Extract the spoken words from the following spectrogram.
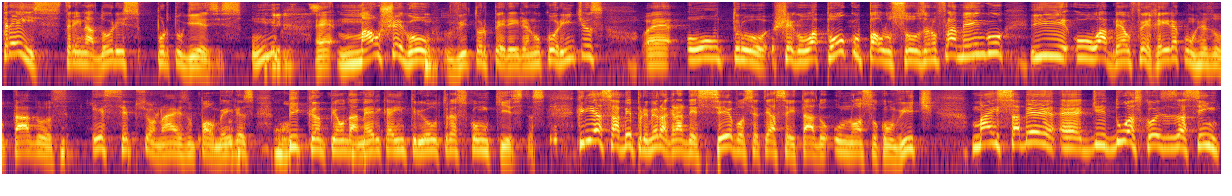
três treinadores portugueses. Um é, mal chegou, Vitor Pereira no Corinthians, é, outro chegou há pouco, Paulo Souza no Flamengo e o Abel Ferreira com resultados excepcionais no Palmeiras, bicampeão da América, entre outras conquistas. Queria saber, primeiro, agradecer você ter aceitado o nosso convite, mas saber é, de duas coisas assim,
